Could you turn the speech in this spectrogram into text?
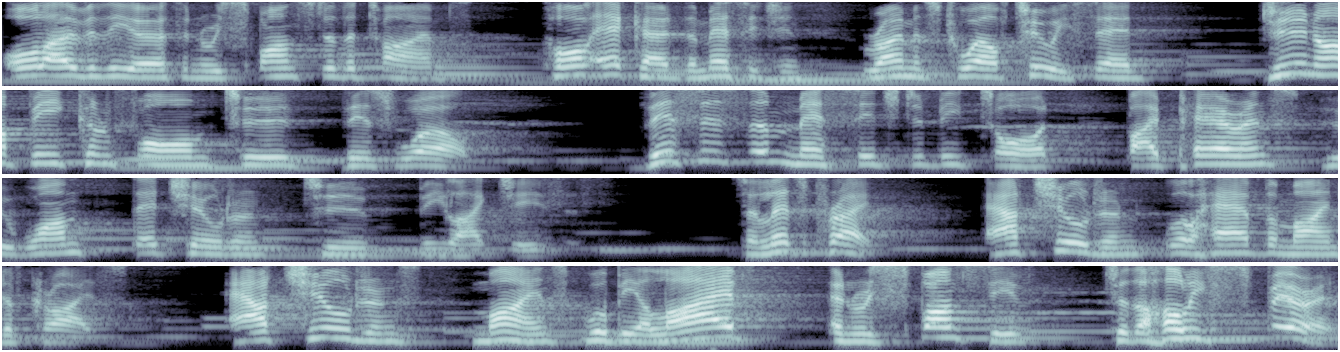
all over the earth in response to the times. Paul echoed the message in Romans 12 2. He said, Do not be conformed to this world. This is the message to be taught by parents who want their children to be like Jesus. So let's pray our children will have the mind of Christ. Our children's minds will be alive and responsive to the Holy Spirit.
